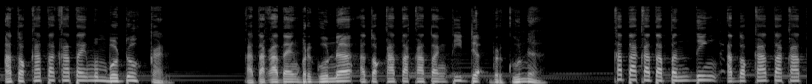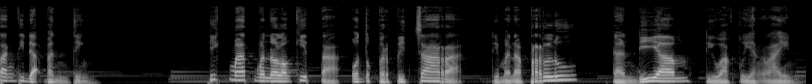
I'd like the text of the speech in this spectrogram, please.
atau kata-kata yang membodohkan, kata-kata yang berguna atau kata-kata yang tidak berguna kata-kata penting atau kata-kata yang tidak penting. Hikmat menolong kita untuk berbicara di mana perlu dan diam di waktu yang lain.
